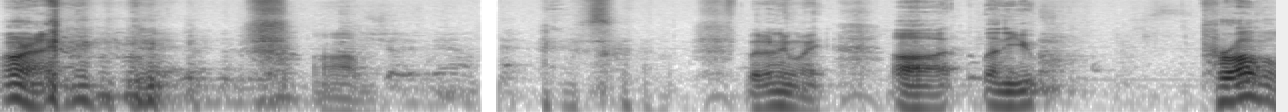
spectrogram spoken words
All right. um, but anyway, then you probably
